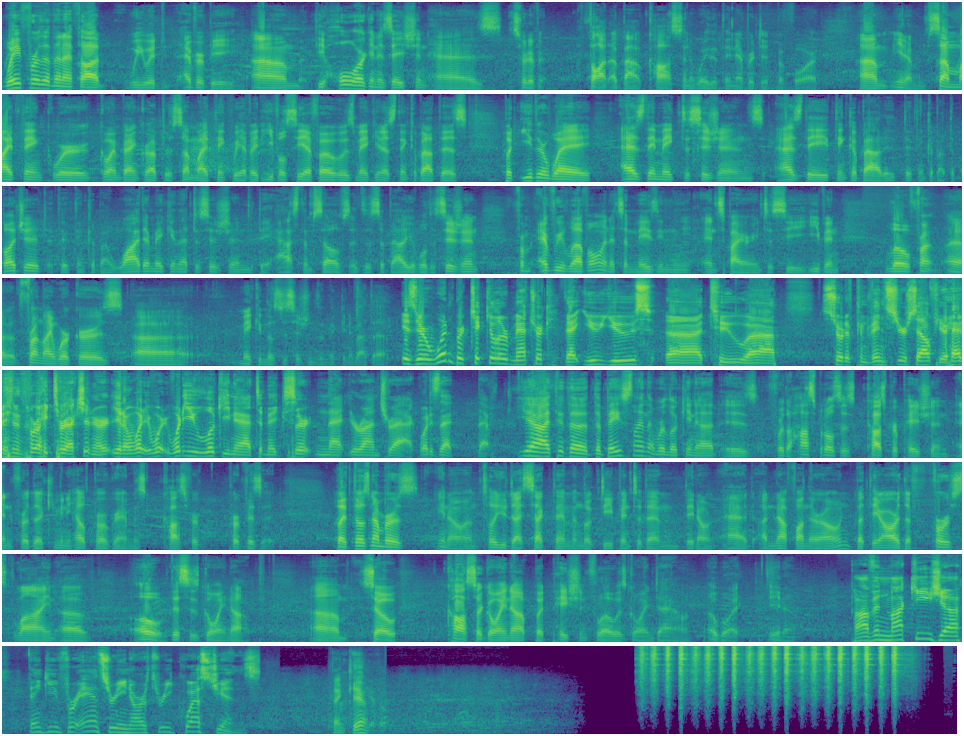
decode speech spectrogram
way further than I thought we would ever be. Um, the whole organization has sort of thought about costs in a way that they never did before. Um, you know, some might think we're going bankrupt, or some might think we have an evil CFO who's making us think about this. But either way, as they make decisions, as they think about it, they think about the budget, they think about why they're making that decision, they ask themselves, is this a valuable decision from every level? And it's amazingly inspiring to see even low front uh, frontline workers uh, making those decisions and thinking about that. Is there one particular metric that you use uh, to uh, sort of convince yourself you're headed in the right direction, or you know, what, what, what are you looking at to make certain that you're on track? What is that? That yeah, I think the, the baseline that we're looking at is for the hospitals is cost per patient, and for the community health program is cost for, per visit. But those numbers, you know, until you dissect them and look deep into them, they don't add enough on their own. But they are the first line of, oh, this is going up. Um, so costs are going up, but patient flow is going down. Oh boy, you know. Pavan Makhija, thank you for answering our three questions. Thank you.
